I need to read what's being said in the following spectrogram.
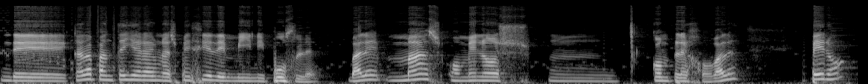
de... Cada pantalla era una especie de mini puzzle, ¿vale? Más o menos Mm, complejo, ¿vale? Pero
